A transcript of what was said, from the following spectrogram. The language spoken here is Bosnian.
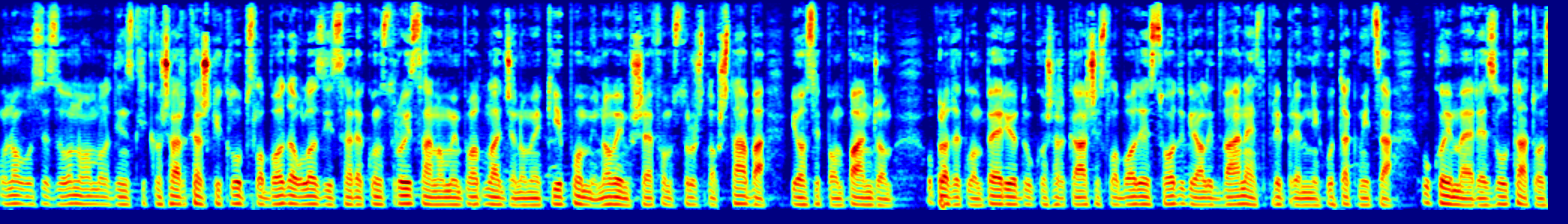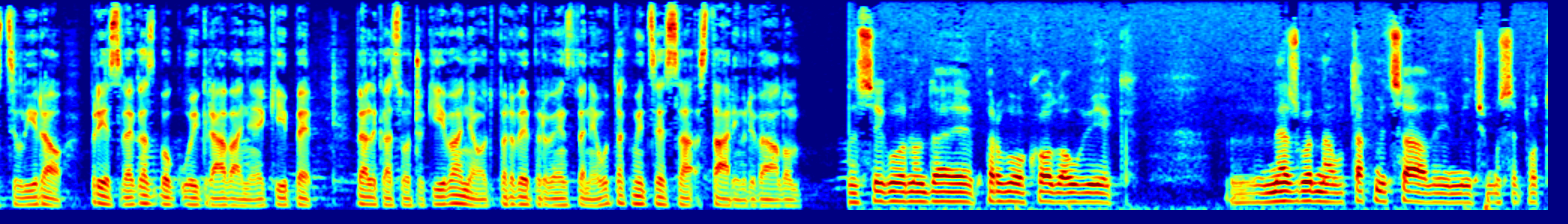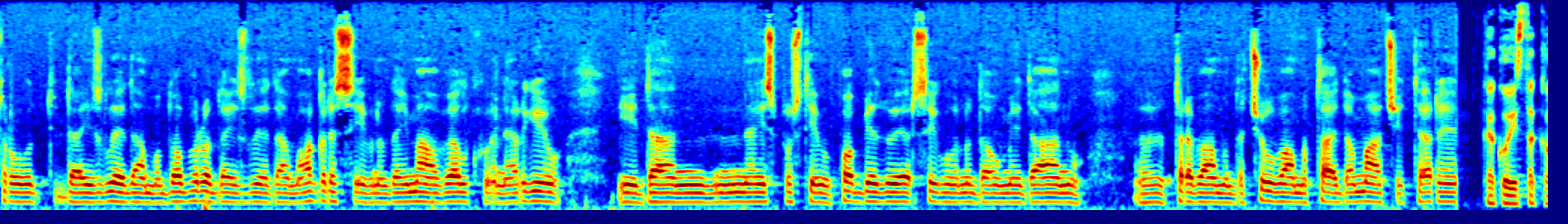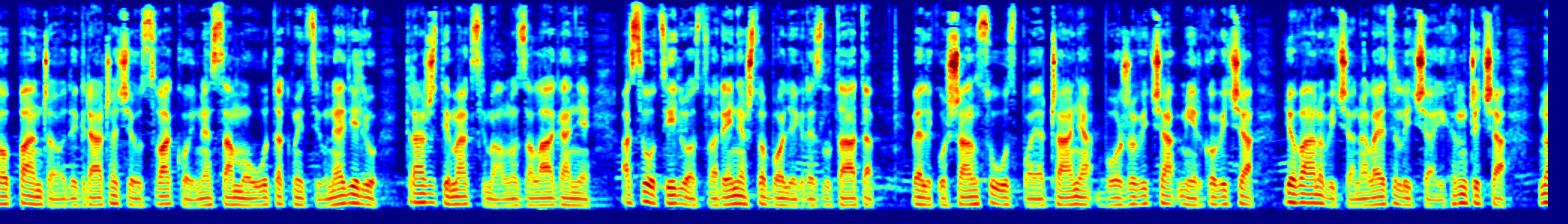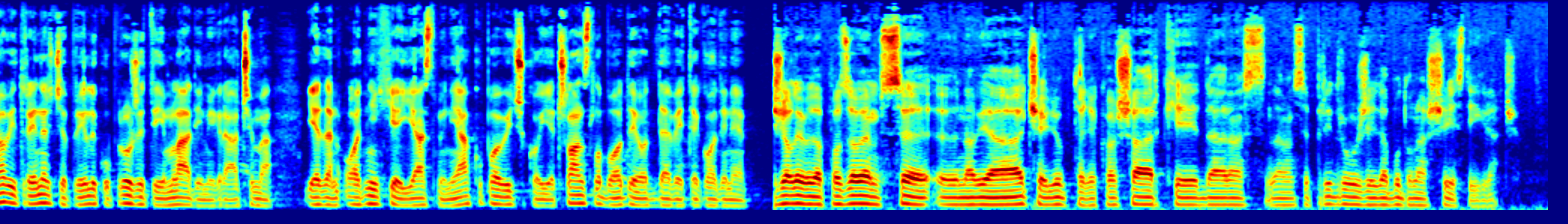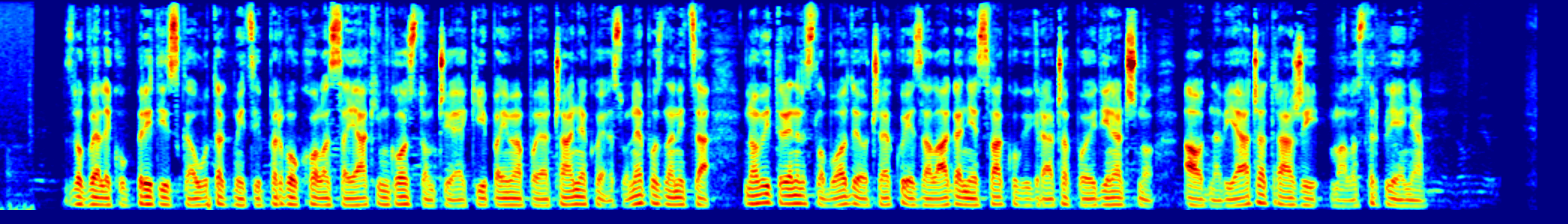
U novu sezonu omladinski košarkaški klub Sloboda ulazi sa rekonstruisanom i podmlađenom ekipom i novim šefom stručnog štaba Josipom Panđom. U proteklom periodu košarkaši Slobode su odigrali 12 pripremnih utakmica u kojima je rezultat oscilirao, prije svega zbog uigravanja ekipe. Velika su očekivanja od prve prvenstvene utakmice sa starim rivalom. Sigurno da je prvo kolo uvijek nezgodna utakmica, ali mi ćemo se potruditi da izgledamo dobro, da izgledamo agresivno, da imamo veliku energiju i da ne ispustimo pobjedu, jer sigurno da u Medanu e, trebamo da čuvamo taj domaći teren. Kako je istakao Panča, od igrača će u svakoj, ne samo u utakmici u nedjelju, tražiti maksimalno zalaganje, a sve u cilju ostvarenja što boljeg rezultata. Veliku šansu uz pojačanja Božovića, Mirkovića, Jovanovića, Naletilića i Hrnčića, novi trener će priliku pružiti i mladim igračima. Jedan od njih je Jasmin Jakupović, koji je član Slobode od devete godine. Želim da pozovem sve e, navijače i ljubitelje košarke da, nas, da nam se pridruži i da budu naš šest igrača. Zbog velikog pritiska u utakmici prvog kola sa jakim gostom, čija ekipa ima pojačanja koja su nepoznanica, novi trener Slobode očekuje zalaganje svakog igrača pojedinačno, a od navijača traži malo strpljenja.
